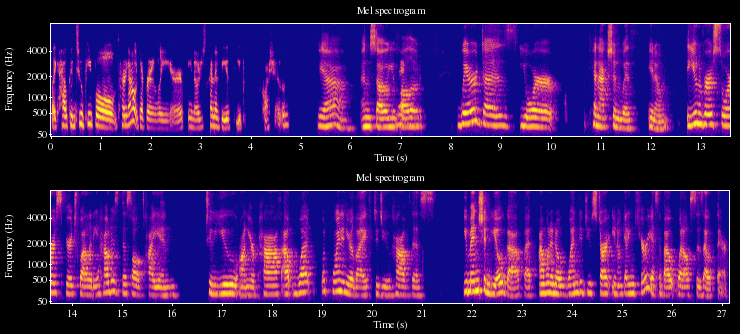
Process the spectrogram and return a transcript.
like how can two people turn out differently? Or you know just kind of these deep questions. Yeah and so you followed where does your connection with you know the universe source spirituality how does this all tie in to you on your path? At what what point in your life did you have this you mentioned yoga but i want to know when did you start you know getting curious about what else is out there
